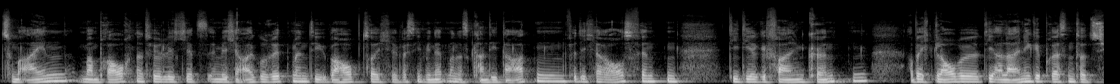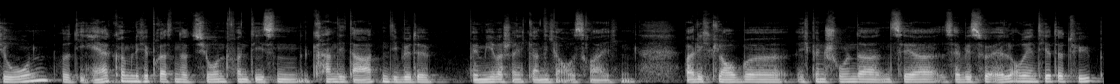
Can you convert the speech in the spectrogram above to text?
Zum einen, man braucht natürlich jetzt irgendwelche Algorithmen, die überhaupt solche, weiß nicht, wie nennt man das, Kandidaten für dich herausfinden, die dir gefallen könnten. Aber ich glaube, die alleinige Präsentation oder die herkömmliche Präsentation von diesen Kandidaten, die würde bei mir wahrscheinlich gar nicht ausreichen. Weil ich glaube, ich bin schon da ein sehr, sehr visuell orientierter Typ.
